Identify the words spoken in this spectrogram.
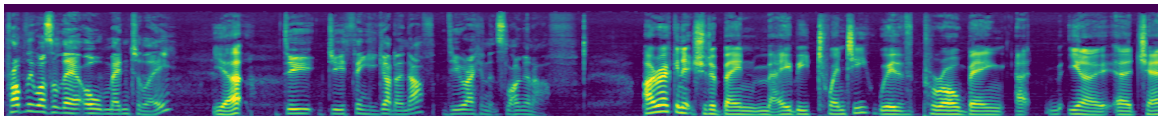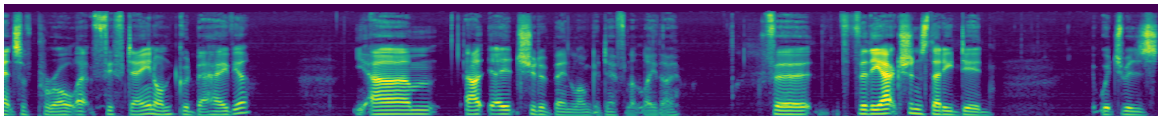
probably wasn't there all mentally? Yeah. Do you, do you think he got enough? Do you reckon it's long enough? I reckon it should have been maybe 20, with parole being at, you know, a chance of parole at 15 on good behaviour. Um, uh, it should have been longer, definitely, though. For for the actions that he did, which was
